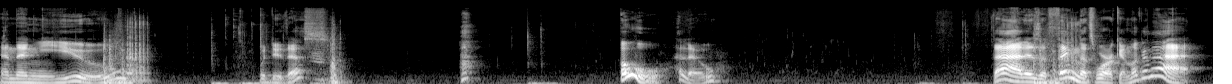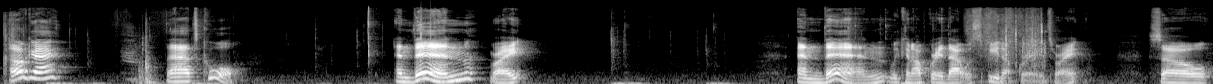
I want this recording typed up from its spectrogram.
And then you would do this. Oh, hello. That is a thing that's working. Look at that. Okay. That's cool. And then, right, and then we can upgrade that with speed upgrades, right? So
